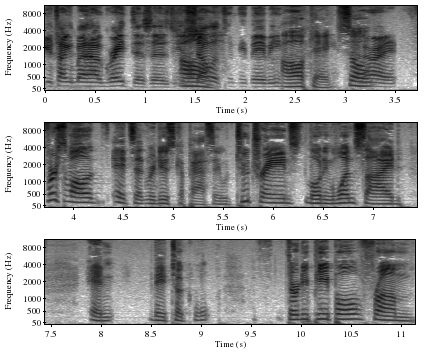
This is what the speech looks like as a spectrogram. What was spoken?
You're talking about how great this is. You Oh. sell it to me, baby. Okay. So, All right. First of all, it's at reduced capacity. Two trains loading one side, and they took 30 people from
